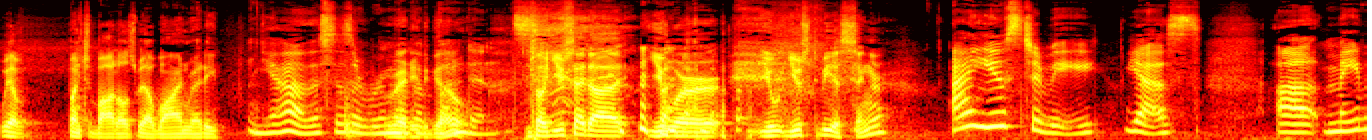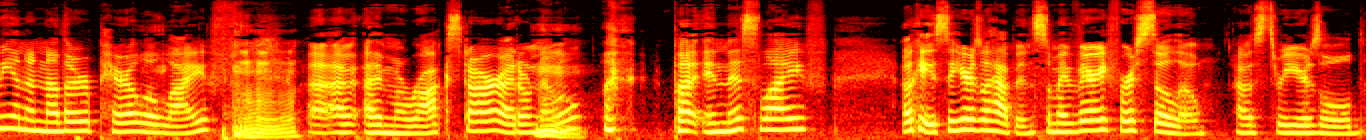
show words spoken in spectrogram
we have a bunch of bottles. We have wine ready, yeah, this is a room ready of to go. abundance. So you said uh you were you used to be a singer. I used to be, yes. Uh, maybe in another parallel life, Mm-hmm. uh, I, I'm a rock star. I don't know. Hmm. but in this life, okay, so here's what happened. So, my very first solo, I was three years old,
